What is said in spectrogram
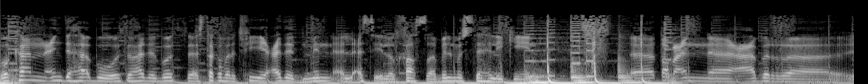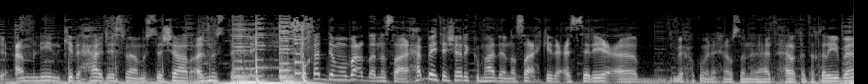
وكان عندها بوث وهذا البوث استقبلت فيه عدد من الأسئلة الخاصة بالمستهلكين. آه، طبعا آه، عبر عاملين كذا حاجة اسمها مستشار المستهلك. وقدموا بعض النصائح. حبيت أشارككم هذه النصائح كذا على السريع بحكم أن إحنا وصلنا لنهاية الحلقة تقريبا.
